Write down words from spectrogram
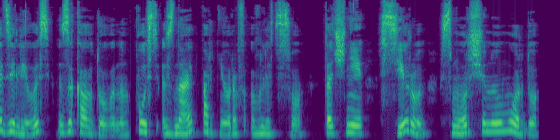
Поделилась заколдованным. Пусть знает партнеров в лицо. Точнее, в серую, сморщенную морду.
